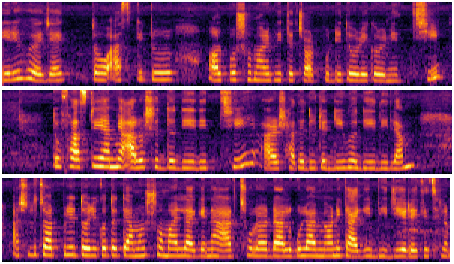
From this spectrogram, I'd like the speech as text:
দেরি হয়ে যায়। তো আজকে একটু অল্প সময়ের ভিতরে চটপটি তৈরি করে নিচ্ছি। তো ফার্স্টেই আমি আলু সেদ্ধ দিয়ে দিচ্ছি আর সাথে দুটো ডিমও দিয়ে দিলাম। আসলে চটপটি তৈরি করতে তেমন সময় লাগে না। আর ছোলার ডালগুলো আমি অনেক আগে ভিজিয়ে রেখেছিলাম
